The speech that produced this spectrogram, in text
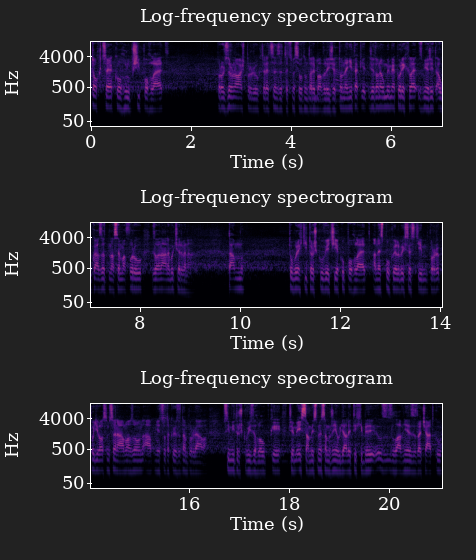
to chce jako hlubší pohled, proč zrovna váš produkt recenze, teď jsme se o tom tady bavili, že to není tak, že to neumím jako rychle změřit a ukázat na semaforu zelená nebo červená. Tam to bude chtít trošku větší jako pohled a nespokojil bych se s tím, podíval jsem se na Amazon a něco takového se tam prodává. Musím mít trošku víc do hloubky, protože my i sami jsme samozřejmě udělali ty chyby, hlavně ze začátku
